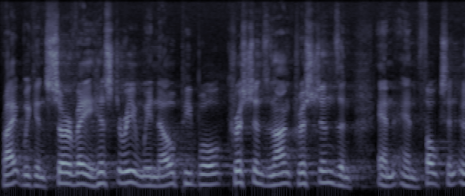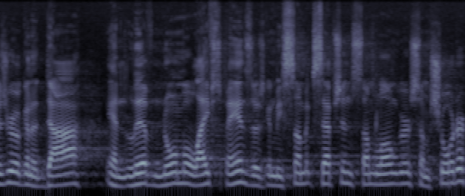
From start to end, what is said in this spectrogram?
right? We can survey history and we know people, Christians non Christians, and, and, and folks in Israel are going to die and live normal lifespans. There's going to be some exceptions, some longer, some shorter.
